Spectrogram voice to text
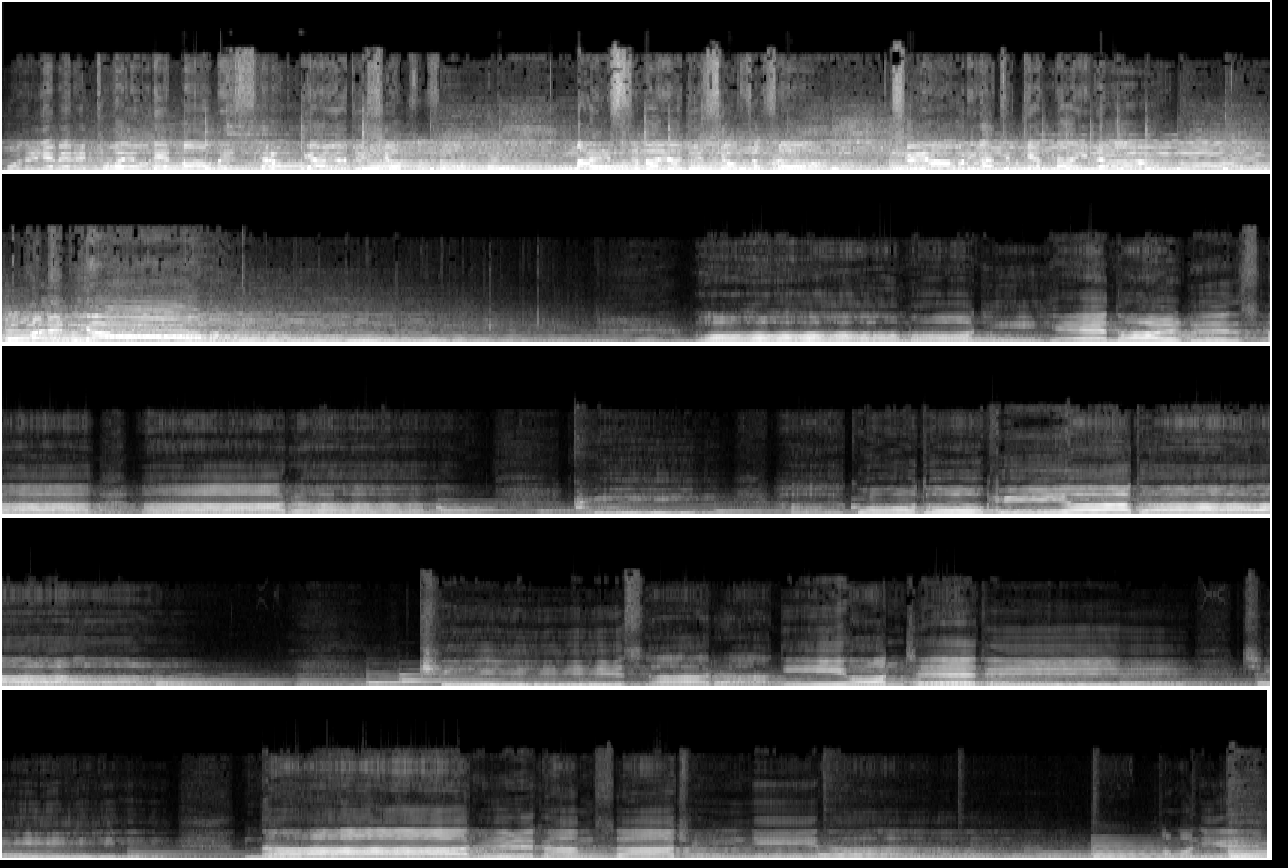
오늘 예배를 통하여 우리의 마음을 새롭게 하여 주시옵소서. 말씀하여 주시옵소서. 주여 우리가 듣겠나이다 언제든지 나를 감싸줍니다. 어머니의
